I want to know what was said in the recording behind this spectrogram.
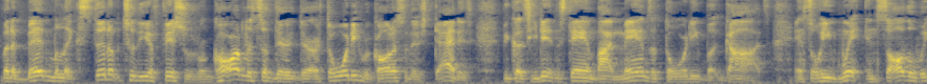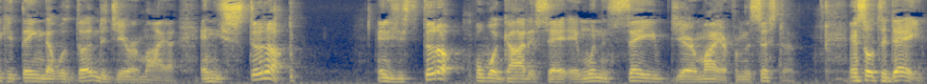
But Ebed-Melech stood up to the officials, regardless of their, their authority, regardless of their status, because he didn't stand by man's authority, but God's. And so he went and saw the wicked thing that was done to Jeremiah, and he stood up. And he stood up for what God had said and went and saved Jeremiah from the cistern. And so today,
